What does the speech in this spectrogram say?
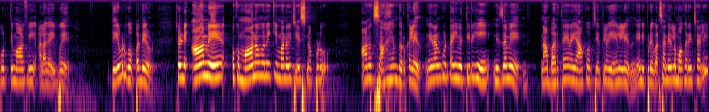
పూర్తి మాఫీ అలాగ అయిపోయేది దేవుడు గొప్ప దేవుడు. చూడండి ఆమె ఒక మానవునికి మనవి చేసినప్పుడు ఆమెకు సహాయం దొరకలేదు. నేను అనుకుంటా ఈమె తిరిగి నిజమే నా భర్త అయిన యాకోబ్ చేతిలో ఏం లేదు. నేను ఇప్పుడు ఎవరి సన్నిధిలో మోకరించాలి.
